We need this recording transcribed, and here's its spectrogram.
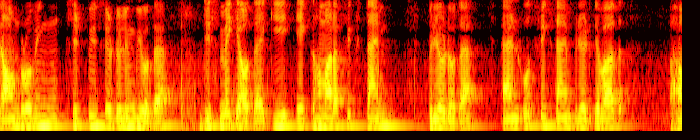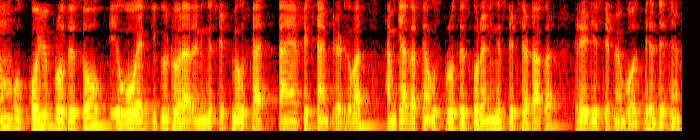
राउंड रोबिंग सीपी शेड्यूलिंग भी होता है, जिसमें क्या होता है कि एक हमारा फिक्स टाइम पीरियड होता है एंड उस फिक्स टाइम पीरियड के बाद हम कोई भी प्रोसेस हो, वो एग्जीक्यूट हो रहा है रनिंग स्टेट में, उस टाइम फिक्स टाइम पीरियड के बाद, हम क्या करते हैं, उस प्रोसेस को रनिंग स्टेट से हटाकर रेडी स्टेट में भेज देते हैं।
